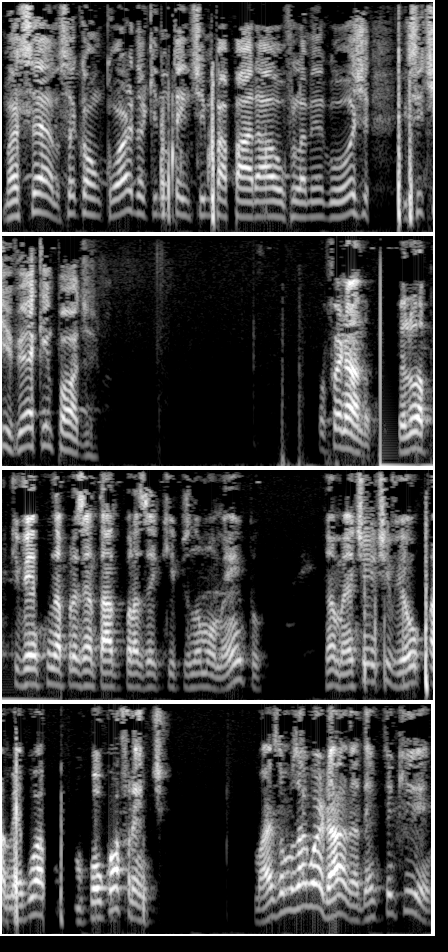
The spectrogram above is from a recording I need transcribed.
Marcelo, você concorda que não tem time para parar o Flamengo hoje? E se tiver, quem pode? Ô, Fernando, pelo que vem sendo apresentado pelas equipes no momento, realmente a gente vê o Flamengo um pouco à frente. Mas vamos aguardar, né? A gente tem que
